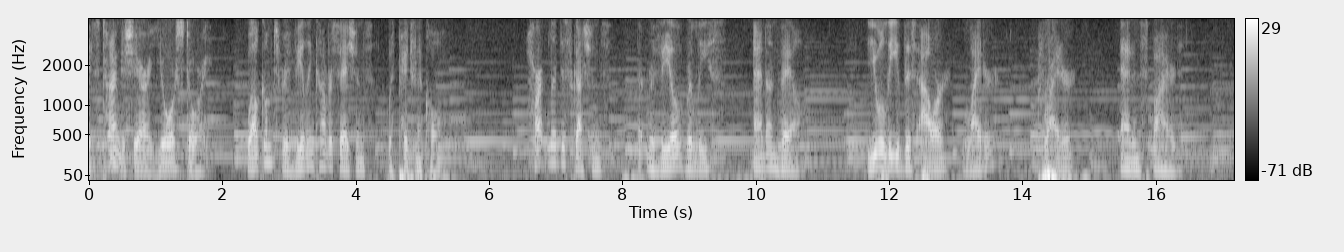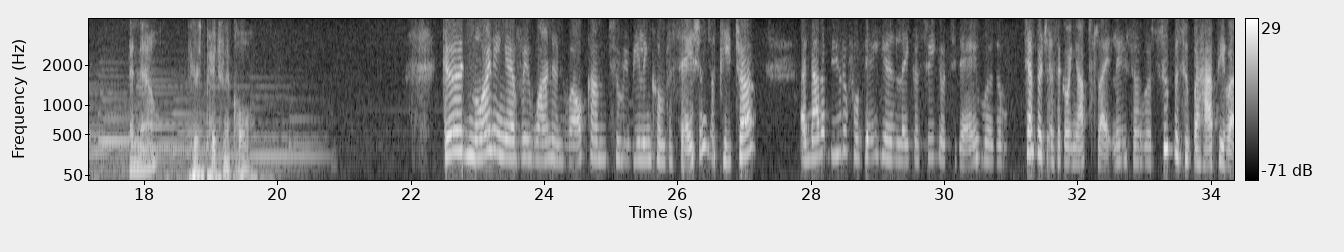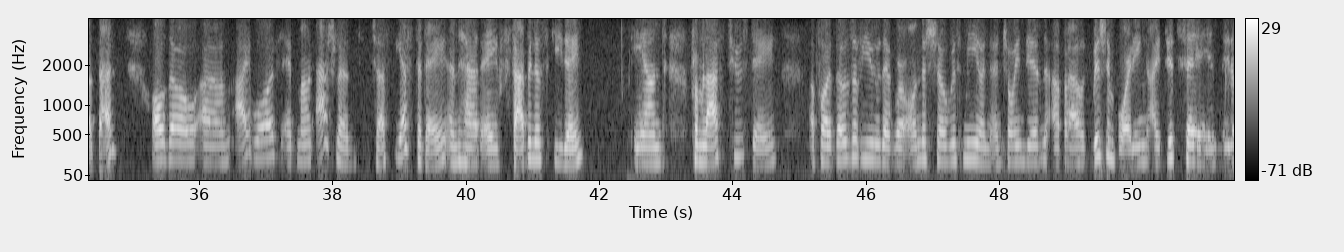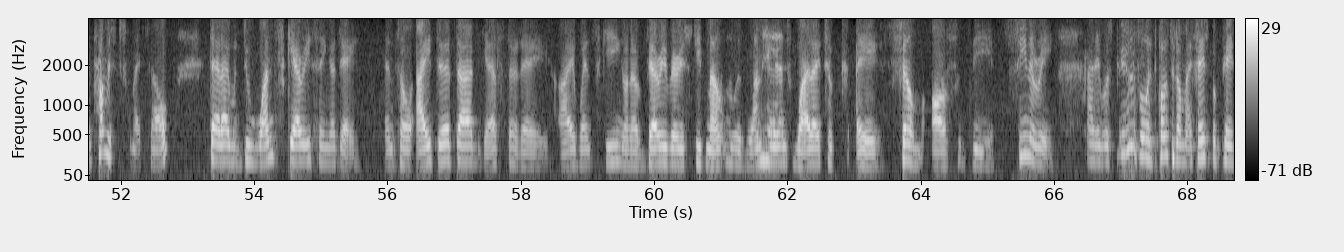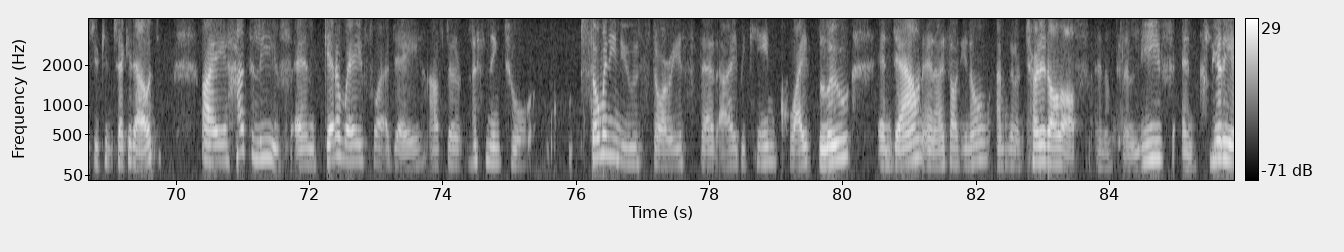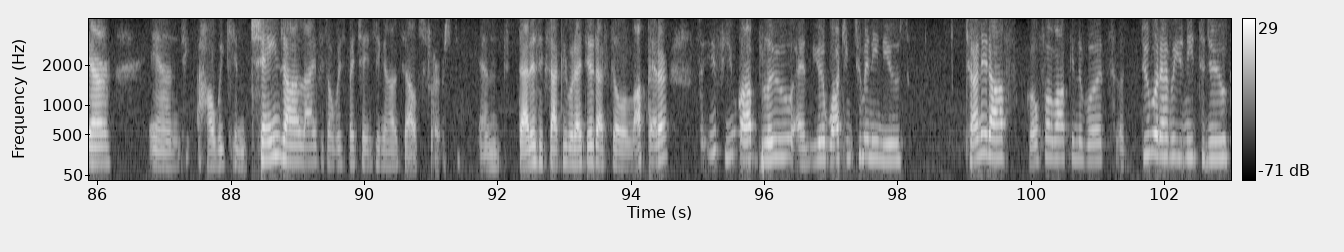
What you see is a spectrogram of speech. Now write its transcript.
it's time to share your story. Welcome to Revealing Conversations with Petra Nicoll. Heart led discussions that reveal, release, and unveil. You will leave this hour lighter, brighter, and inspired. And now, here's Petra Nicoll. Good morning, everyone, and welcome to Revealing Conversations with Petra. Another beautiful day here in Lake Oswego today, where the temperatures are going up slightly, so we're super, super happy about that. Although um, I was at Mount Ashland just yesterday and had a fabulous ski day. And from last Tuesday, uh, for those of you that were on the show with me and, and joined in about vision boarding, I did say and made a promise to myself that I would do one scary thing a day. And so I did that yesterday. I went skiing on a very, very steep mountain with one hand while I took a film of the scenery. And it was beautiful. It's posted on my Facebook page. You can check it out. I had to leave and get away for a day after listening to so many news stories that I became quite blue and down. And I thought, you know, I'm going to turn it all off and I'm going to leave and clear the air. And how we can change our life is always by changing ourselves first. And that is exactly what I did. I feel a lot better. So if you are blue and you're watching too many news, turn it off, go for a walk in the woods, or do whatever you need to do,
